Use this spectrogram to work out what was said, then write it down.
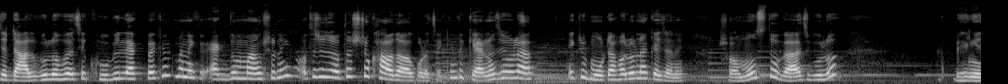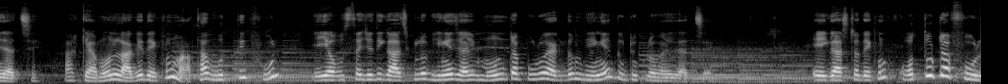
যে ডালগুলো হয়েছে খুবই ল্যাক প্যাকেট মানে একদম মাংস নেই, অথচ যথেষ্ট খাওয়া দাওয়া করেছে। কিন্তু কেন যে ওরা একটু মোটা হলো না কে জানে? সমস্ত গাছগুলো ভেঙে যাচ্ছে। আর কেমন লাগে দেখুন, মাথা ভর্তি ফুল। এই অবস্থায় যদি গাছগুলো ভেঙে যায়, মনটা পুরো একদম ভেঙে দুটুকরো হয়ে যাচ্ছে। এই গাছটা দেখুন, কতটা ফুল।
